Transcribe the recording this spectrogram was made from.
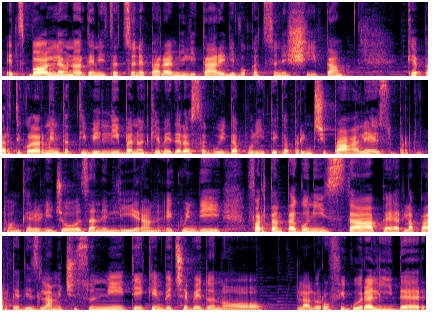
Hezbollah è un'organizzazione paramilitare di vocazione sciita che è particolarmente attiva in Libano e che vede la sua guida politica principale e soprattutto anche religiosa nell'Iran e quindi forte antagonista per la parte di islamici sunniti che invece vedono la loro figura leader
